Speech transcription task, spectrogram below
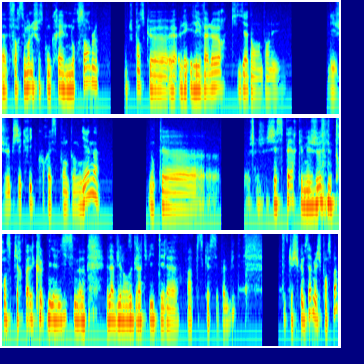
euh, forcément les choses qu'on crée elles nous ressemblent. Je pense que les, les valeurs qu'il y a dans, dans les, les jeux que j'écris correspondent aux miennes. Donc J'espère que mes jeux ne transpirent pas le colonialisme, la violence gratuite et la, enfin, parce que c'est pas le but. Peut-être que je suis comme ça, mais je pense pas.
